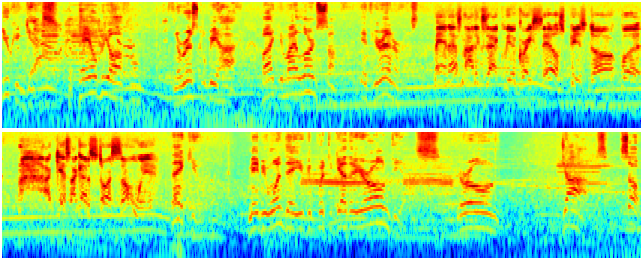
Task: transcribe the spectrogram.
you can guess. The pay will be awful, and the risk will be high, but you might learn something if you're interested. Man, that's not exactly a great sales pitch, dog, but I guess I gotta start somewhere. Thank you. Maybe one day you could put together your own deals, your own jobs. So,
